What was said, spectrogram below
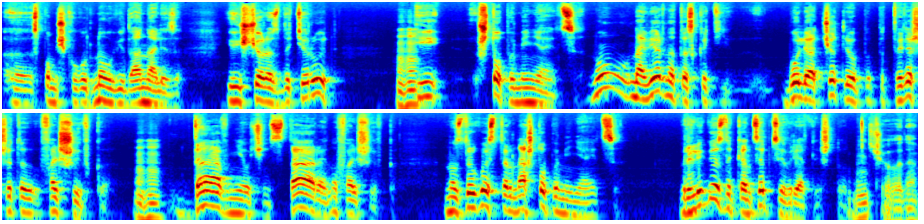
э, с помощью какого-то нового вида анализа, ее еще раз датируют, угу. и что поменяется? Ну, наверное, так сказать, более отчетливо подтвердят, что это фальшивка. Угу. Давняя, очень старая, но фальшивка. Но с другой стороны, а что поменяется? В религиозной концепции вряд ли что. Ничего, да.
